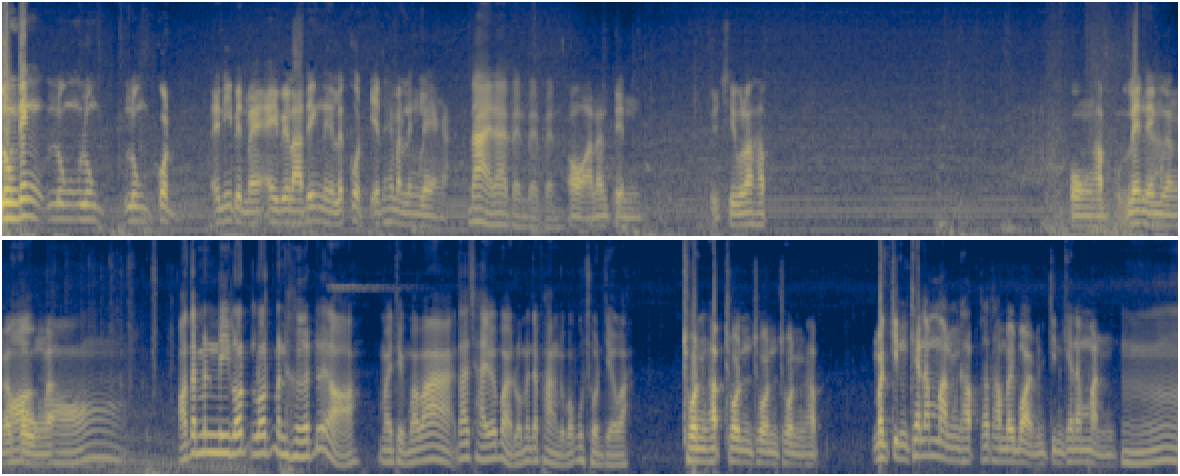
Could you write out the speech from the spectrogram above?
ลุงเด้งลุงลุงลุงกดไอ้นี่เป็นไหมไอ้เวลาเด้งเนินแล้วกดเอสให้มันแรงๆอะ ได้ได้เป็นเป็นเป็นอ๋ออันนั้นเป็นชิวๆแล้วครับโก งครับ เล่นในเมืองก็โกงแล้วอ๋ออ๋อแต่มันมีรถรถมันเฮิร์ตด้วยเหรอหมายถึงว่าว่าถ้าใช้บ่อยๆรถมันจะพังหรือว่ากูชนเยอะวะชนครับชนชนชนครับ มันกินแค่น้ำมันครับ ถ้าทำบ่อยๆมันกินแค่น้ำมัน อืม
